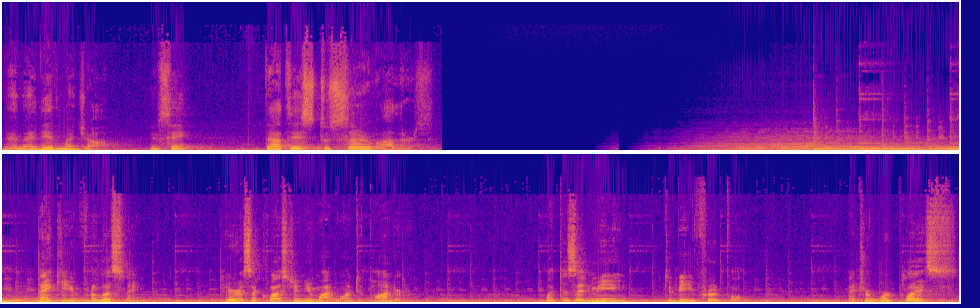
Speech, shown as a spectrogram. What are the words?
Then I did my job. You see? That is to serve others. Thank you for listening. Here is a question you might want to ponder What does it mean to be fruitful? At your workplace,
